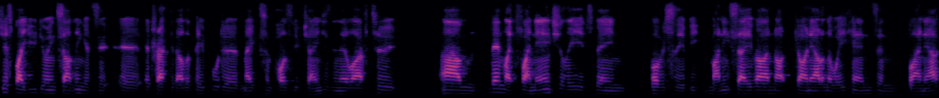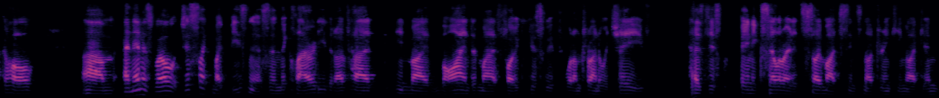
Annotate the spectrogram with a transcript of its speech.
just by you doing something, it's uh, attracted other people to make some positive changes in their life too. Um, then like financially, it's been obviously a big money saver, not going out on the weekends and buying alcohol. Um, and then as well, just like my business and the clarity that I've had in my mind and my focus with what I'm trying to achieve has just been accelerated so much since not drinking. Like, and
